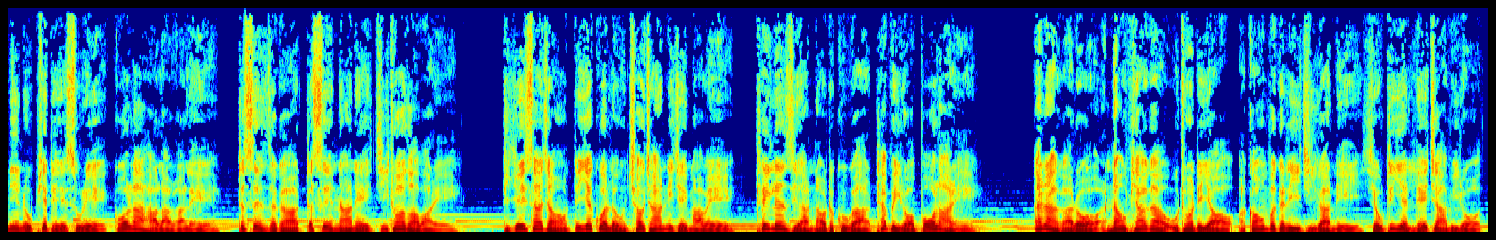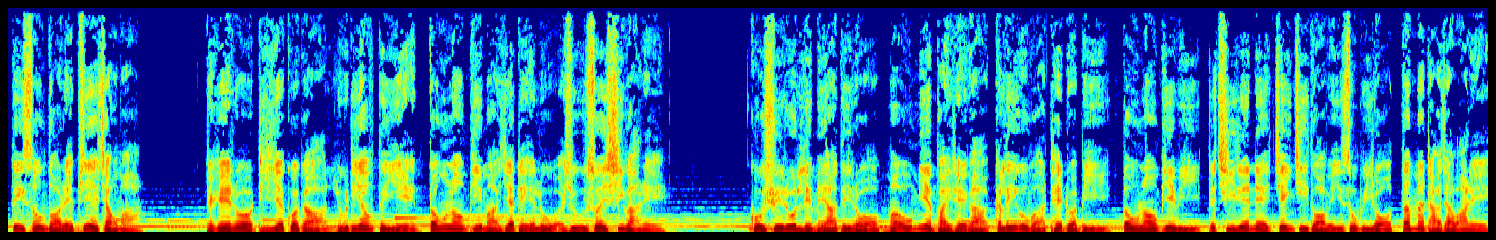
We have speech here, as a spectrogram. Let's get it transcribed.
မြင့်တို့ဖြစ်တယ်ဆိုတဲ့ကောလာဟာလာကလည်းတဆင့်စကားတဆင့်နားနဲ့ကြီးထွားသွားပါတယ်။ဒီကိစ္စကြောင့်တရက်ွက်လုံးခြောက်ချားနေချိန်မှာပဲထိတ်လန့်စရာနောက်တစ်ခုကထပ်ပြီးတော့ပေါ်လာတယ်။ အဲ့ဒါကတော့အနောက်ဖျားကဦးထွန်းတယောက်အကောင်းပကတိကြီးကနေရုတ်တရက်လဲကျပြီးတော့တိတ်ဆုံးသွားတဲ့ဖြစ်ရကြောင်ပါတကယ်တော့ဒီရက်ကွက်ကလူတယောက်တည်ရင်သုံးလုံးပြည့်မှရက်တယ်လို့အယူအဆရှိပါတယ်ကိုရွှေတို့လင်မယားသေးတော့မအုံမြင့်ဘိုက်ထဲကကလေးကိုပါထည့်တွက်ပြီးသုံးလုံးပြည့်ပြီးတချီတဲနဲ့ကျင်းကြည့်သွားပြီဆိုပြီးတော့တတ်မှတ်ထားကြပါတယ်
